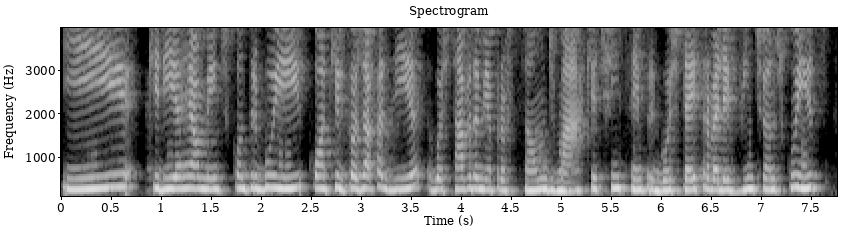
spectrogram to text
E queria realmente contribuir com aquilo que eu já fazia. Eu gostava da minha profissão de marketing, sempre gostei, trabalhei 20 anos com isso.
